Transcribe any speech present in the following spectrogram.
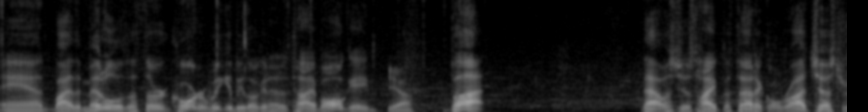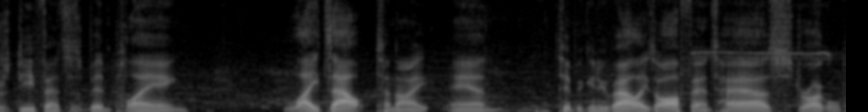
and by the middle of the third quarter, we could be looking at a tie ball game. Yeah. But that was just hypothetical. Rochester's defense has been playing lights out tonight, and Tippecanoe Valley's offense has struggled.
